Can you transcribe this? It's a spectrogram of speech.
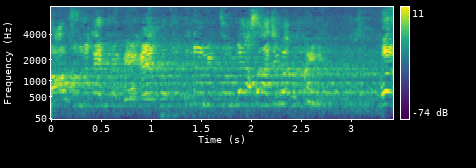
बाजूनं काहीतरी वेगळ्या पद्धतीनं आम्ही चाललोय असं अजिबात नाही. पण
